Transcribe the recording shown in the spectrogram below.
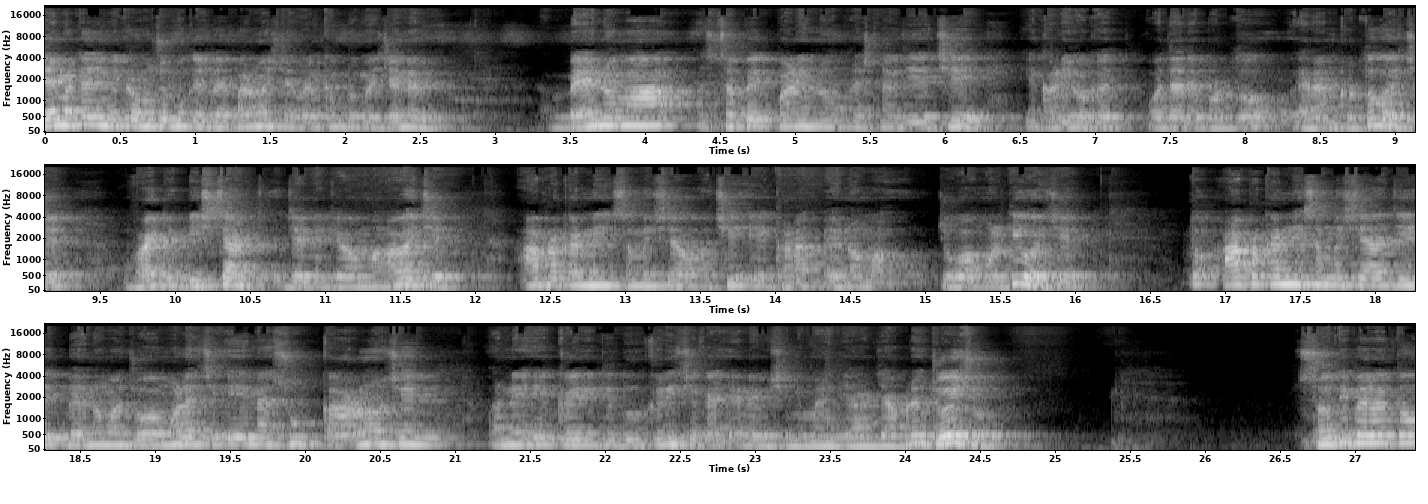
જય માતાજી મિત્રો, હું છું મુકેશભાઈ ફાર્માસ્ટર વેલકમ ટુ માય ચેનલ બહેનોમાં સફેદ પાણીનો પ્રશ્ન જે છે એ ઘણી વખત વધારે પડતો, હેરાન કરતો હોય છે. વ્હાઇટ ડિસ્ચાર્જ જેને કહેવામાં આવે છે, આ પ્રકારની સમસ્યાઓ છે એ ઘણા બહેનોમાં જોવા મળતી હોય છે. તો આ પ્રકારની સમસ્યા જે બહેનોમાં જોવા મળે છે, એના શું કારણો છે અને એ કઈ રીતે દૂર કરી શકાય એના વિશેની માહિતી આજે આપણે જોઈશું. સૌથી પહેલાં તો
